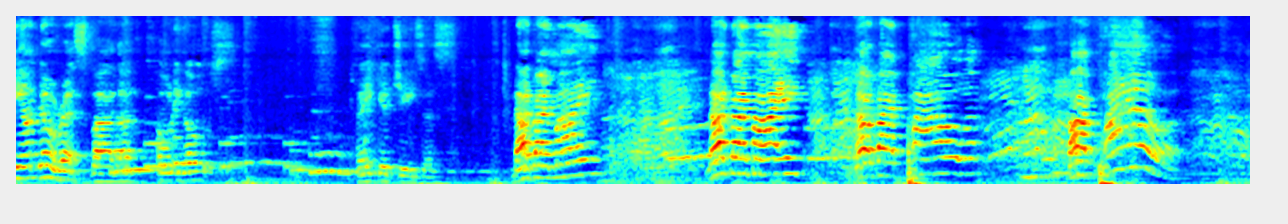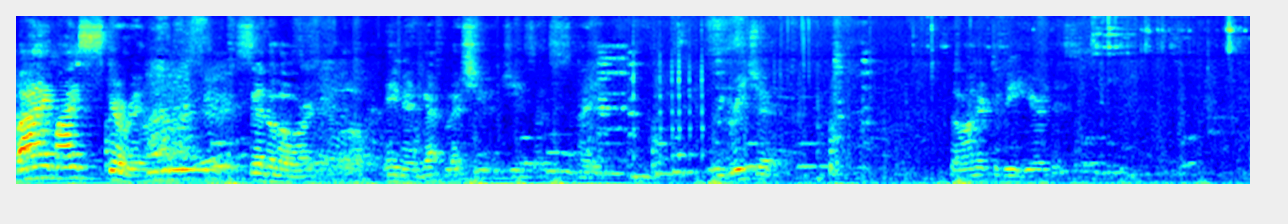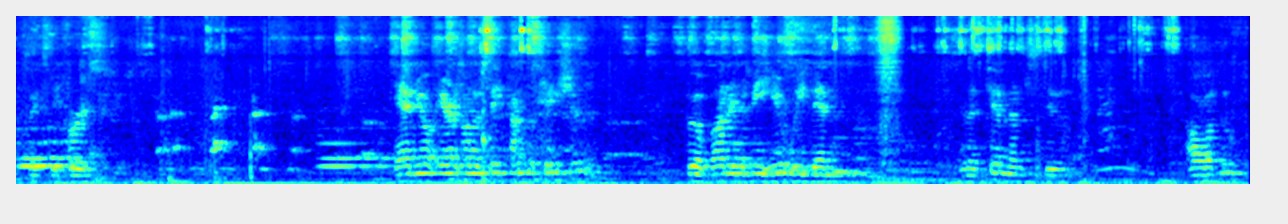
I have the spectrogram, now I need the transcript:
be under arrest by the Holy Ghost. Thank you, Jesus. Not by might, not by might, not by power, by power, by my spirit, said the Lord. Amen. God bless you in Jesus' name. We greet you. To be here. We've been in attendance to all of them.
